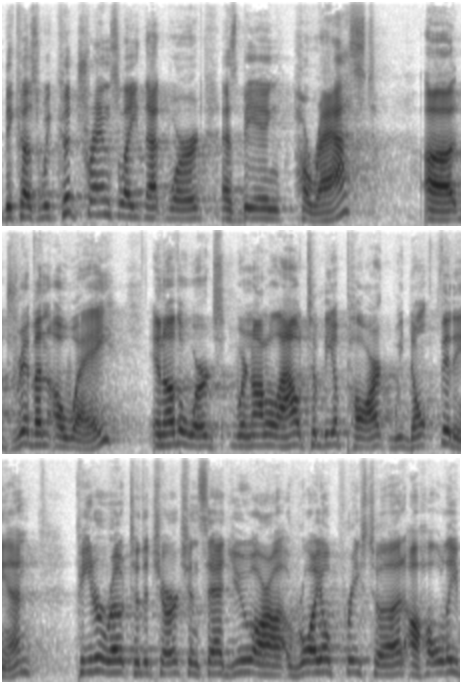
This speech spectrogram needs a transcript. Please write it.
because we could translate that word as being harassed, uh, driven away. In other words, we're not allowed to be apart, we don't fit in. Peter wrote to the church and said, You are a royal priesthood, a holy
